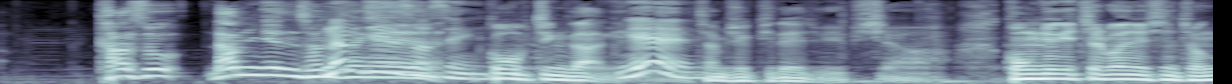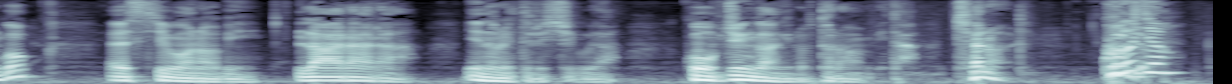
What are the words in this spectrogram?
가수 남진 선생의 남진 선생. 고급진 강의 예. 잠시 후 기대해 주십시오. 0627번의 신청곡 ST 워너비 라라라 이 노래 들으시고요. 고급진 강의로 돌아옵니다. 채널 고정. 고정.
